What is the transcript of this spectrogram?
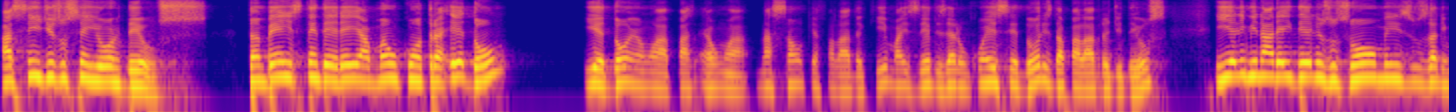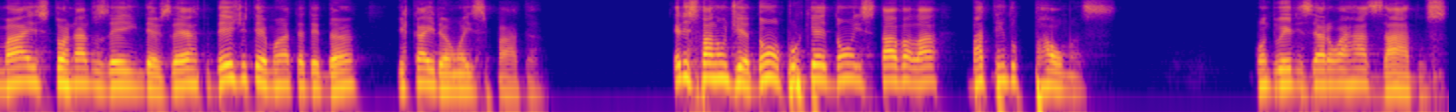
Assim diz o Senhor Deus: também estenderei a mão contra Edom, e Edom é uma, é uma nação que é falada aqui, mas eles eram conhecedores da palavra de Deus, e eliminarei deles os homens, os animais, torná-los-ei em deserto, desde Temã até Dedã, e cairão a espada. Eles falam de Edom porque Edom estava lá batendo palmas quando eles eram arrasados.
